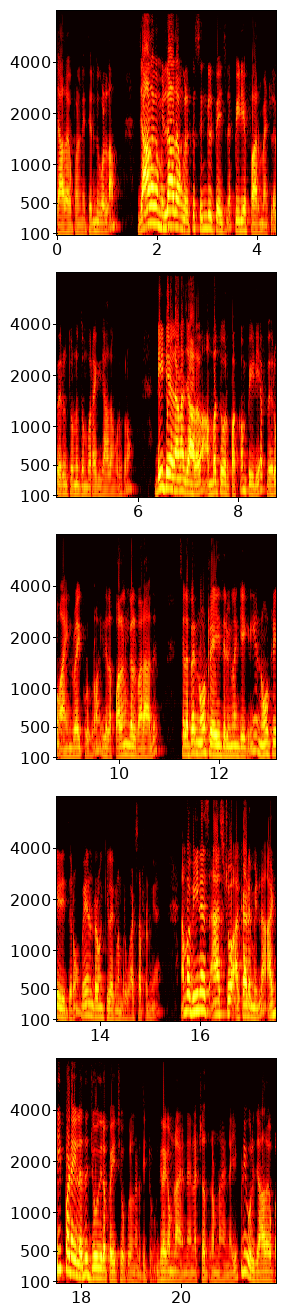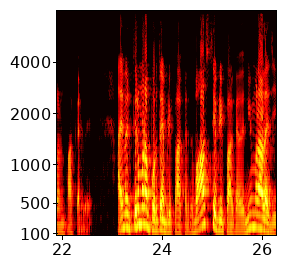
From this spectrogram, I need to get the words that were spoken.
ஜாதக பலனை தெரிந்து கொள்ளலாம். ஜாதகம் இல்லாதவங்களுக்கு சிங்கிள் பேஜில் பிடிஎஃப் ஃபார்மேட்டில் வெறும் தொண்ணூத்தொம்பது ரூபாய்க்கு ஜாதகம் கொடுக்குறோம். டீட்டெயிலான ஜாதகம் ஐம்பத்தோரு பக்கம் பிடிஎஃப் வெறும் ஐநூறுரூவாய்க்கு கொடுக்குறோம். இதில் பலன்கள் வராது. சில பேர் நோட்டில் எழுதி தருவீங்களான்னு கேட்குறீங்க நோட்லேயே எழுதி தரும் வேணுன்றவங்க கீழே நம்பர் வாட்ஸ்அப் பண்ணுங்கள் நம்ம வீனஸ் ஆஸ்ட்ரோ அகாடமியில் அடிப்படையிலேருந்து ஜோதிட பயிற்சி வகுப்புகள் நடத்திட்டு கிரகம்னா என்ன நட்சத்திரம்னா என்ன எப்படி ஒரு ஜாதக பலன் பார்க்கறது? அதேமாதிரி திருமணம் திருமண பொருத்தம் எப்படி பார்க்கறது? வாஸ்து எப்படி பார்க்கறது? நியூமராலஜி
